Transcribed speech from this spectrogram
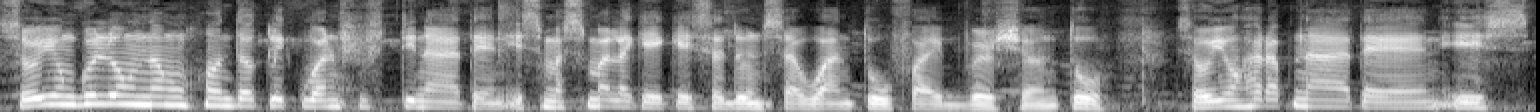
So yung gulong ng Honda Click 150 natin is mas malaki kaysa dun sa 125 version 2. So yung harap natin is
